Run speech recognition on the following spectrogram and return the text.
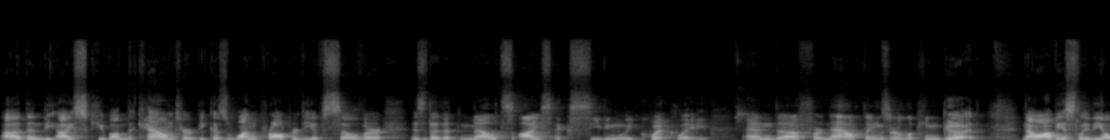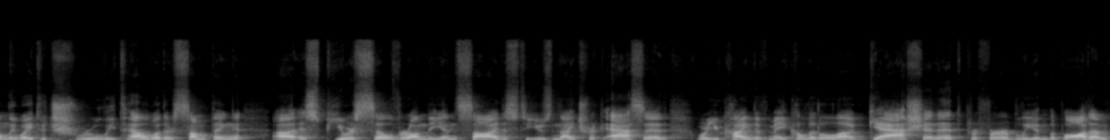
uh, than the ice cube on the counter because one property of silver is that it melts ice exceedingly quickly. And uh, for now things are looking good. Now obviously the only way to truly tell whether something uh, is pure silver on the inside is to use nitric acid, where you kind of make a little uh, gash in it, preferably in the bottom,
